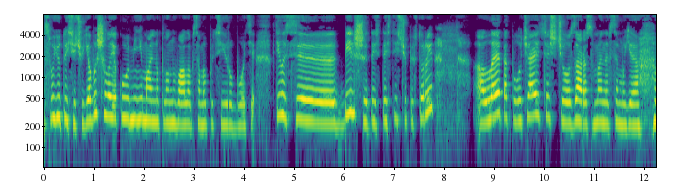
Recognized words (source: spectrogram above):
Свою тисячу я вишила, яку мінімально планувала саме по цій роботі. Хотілося е, більше, десь десь тисячу півтори. Але так виходить, що зараз в мене все моє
